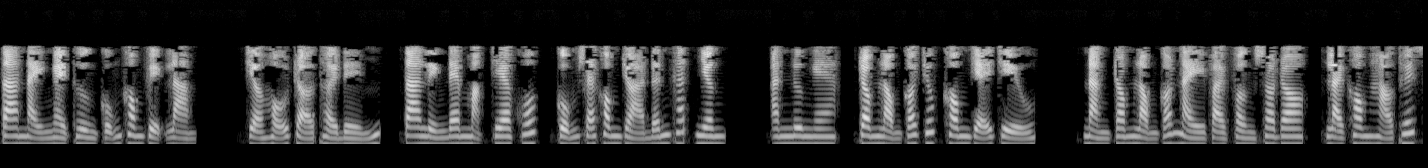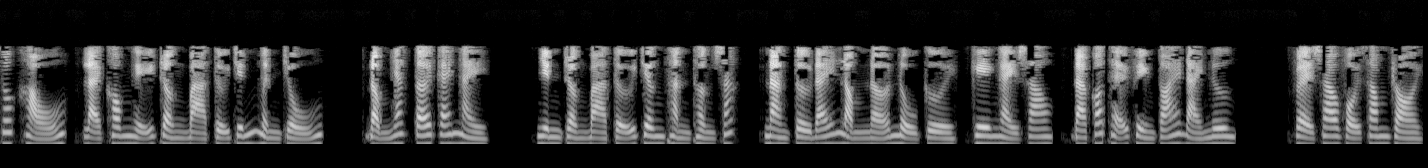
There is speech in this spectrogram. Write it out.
ta này ngày thường cũng không việc làm. Chờ hỗ trợ thời điểm, ta liền đem mặt che khuất, cũng sẽ không dọa đến khách nhân. Anh nương nghe, trong lòng có chút không dễ chịu. Nàng trong lòng có này vài phần so đo, lại không hảo thuyết xuất khẩu, lại không nghĩ trần bà tử chính mình chủ. Động nhắc tới cái này, nhìn trần bà tử chân thành thần sắc, nàng từ đáy lòng nở nụ cười, kia ngày sau, đã có thể phiền toái đại nương. Về sau vội xong rồi,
